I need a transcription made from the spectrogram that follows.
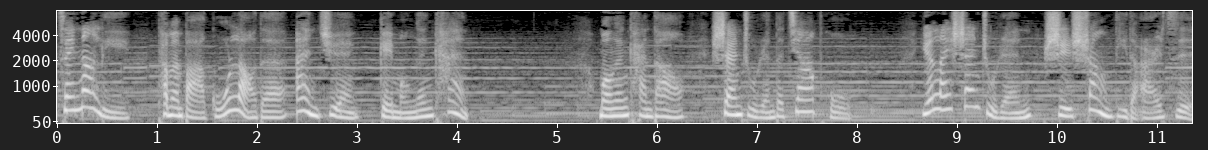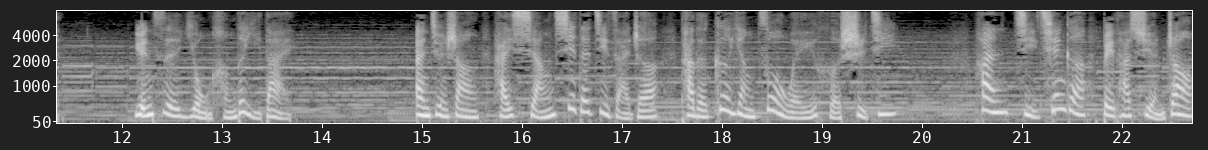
在那里，他们把古老的案卷给蒙恩看。蒙恩看到山主人的家谱，原来山主人是上帝的儿子，源自永恒的一代。案卷上还详细的记载着他的各样作为和事迹。和几千个被他选召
